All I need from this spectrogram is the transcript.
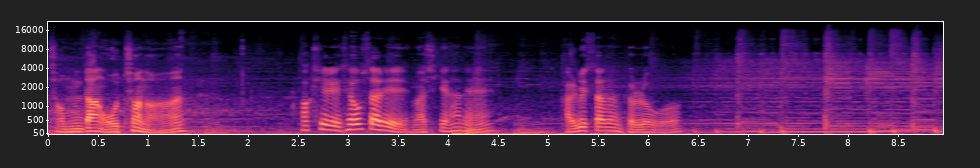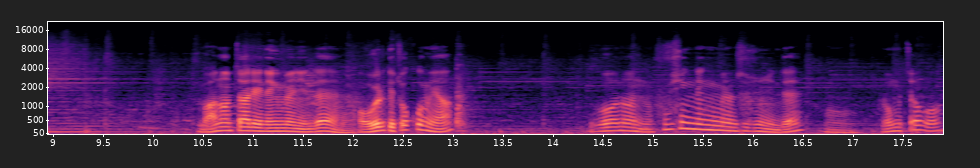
점당 5,000원. 확실히 새우살이 맛있긴 하네. 갈비살은 별로고. 만원짜리 냉면인데 어, 왜 이렇게 조금이야? 이거는 후식 냉면 수준인데 어, 너무 적어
